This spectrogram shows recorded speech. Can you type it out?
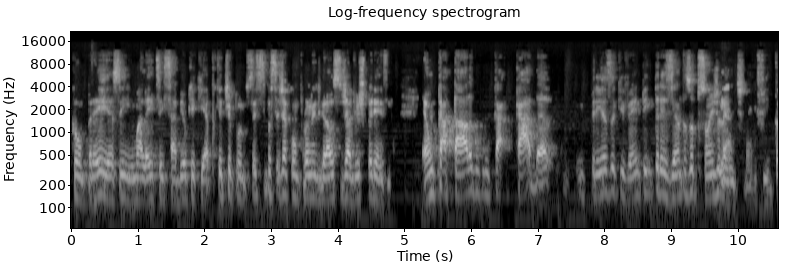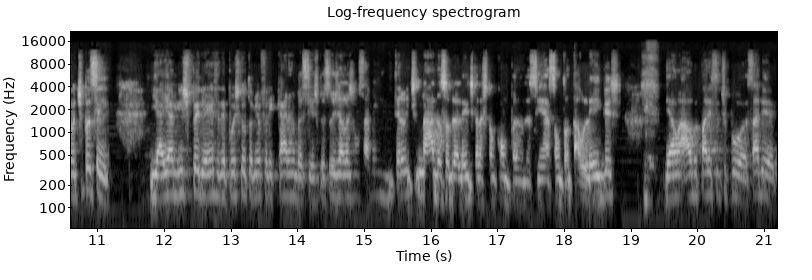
comprei, assim, uma lente sem saber o que, que é, porque, tipo, não sei se você já comprou lente de grau, você já viu a experiência. Né? É um catálogo com ca cada empresa que vem tem 300 opções de lente, né? Enfim, então, tipo assim, e aí a minha experiência, depois que eu tomei, eu falei, caramba, assim, as pessoas elas não sabem literalmente nada sobre a lente que elas estão comprando, assim, é, são total leigas, e é algo parecido, tipo, sabe,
